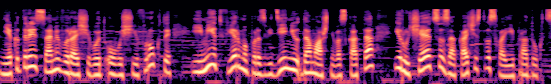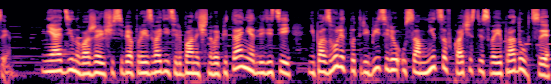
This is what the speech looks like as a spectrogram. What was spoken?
Некоторые сами выращивают овощи и фрукты и имеют фермы по разведению домашнего скота и ручаются за качество своей продукции. Ни один уважающий себя производитель баночного питания для детей не позволит потребителю усомниться в качестве своей продукции,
